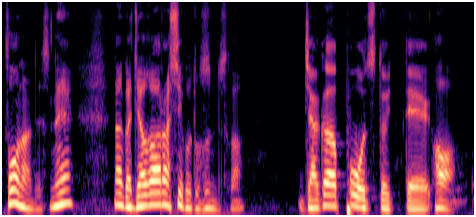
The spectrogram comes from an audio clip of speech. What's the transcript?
そうなんですね、なんかジャガーらしいことするんですか？ジャガーポーズといって、はあ、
